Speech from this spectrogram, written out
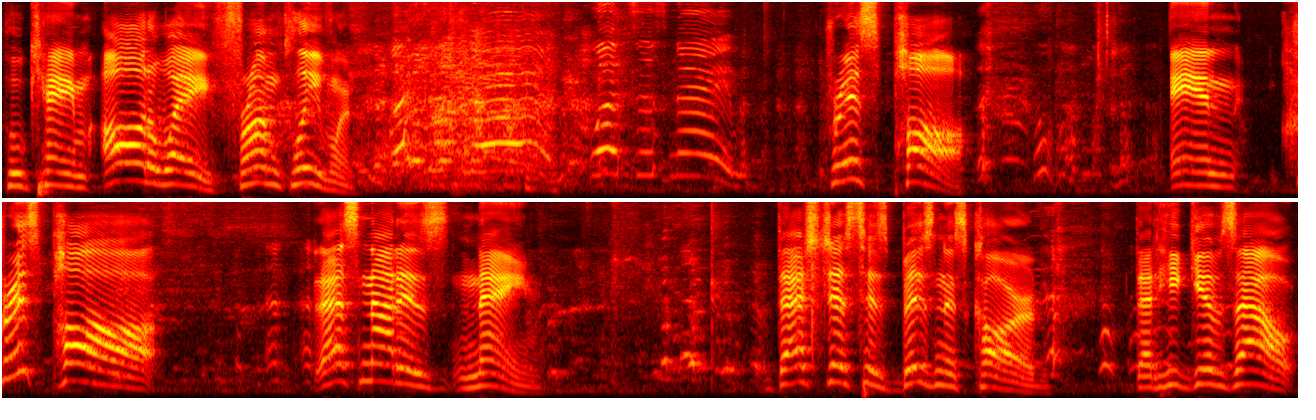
who came all the way from Cleveland. What's his name? What's his name? Chris Paugh. And Chris Paugh, that's not his name. That's just his business card that he gives out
